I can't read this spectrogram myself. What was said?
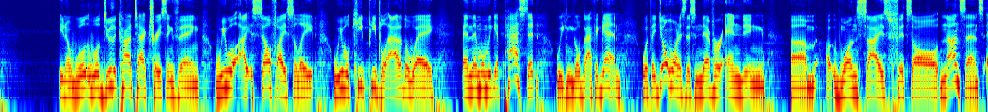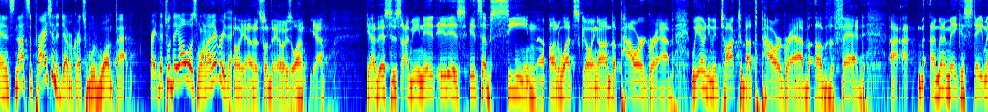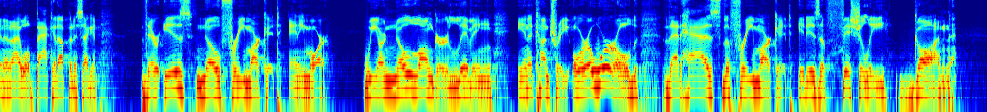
you know, we'll we'll do the contact tracing thing. We will self isolate. We will keep people out of the way, and then when we get past it, we can go back again. What they don't want is this never ending. Um, one size fits all nonsense, and it's not surprising the Democrats would want that, right? That's what they always want on everything. Oh yeah, that's what they always want. Yeah. Yeah, this is, I mean, it, it is, it's obscene on what's going on. The power grab. We haven't even talked about the power grab of the Fed. I, I'm going to make a statement and I will back it up in a second. There is no free market anymore. We are no longer living in a country or a world that has the free market. It is officially gone.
